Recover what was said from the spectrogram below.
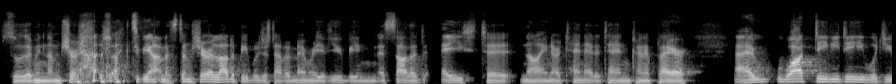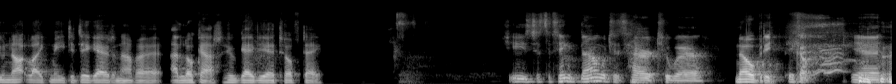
So I mean, I'm sure, like to be honest, I'm sure a lot of people just have a memory of you being a solid eight to nine or ten out of ten kind of player. Uh, what DVD would you not like me to dig out and have a, a look at? Who gave you a tough day? geez, just to think now it is hard to uh, nobody pick up. Yeah,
